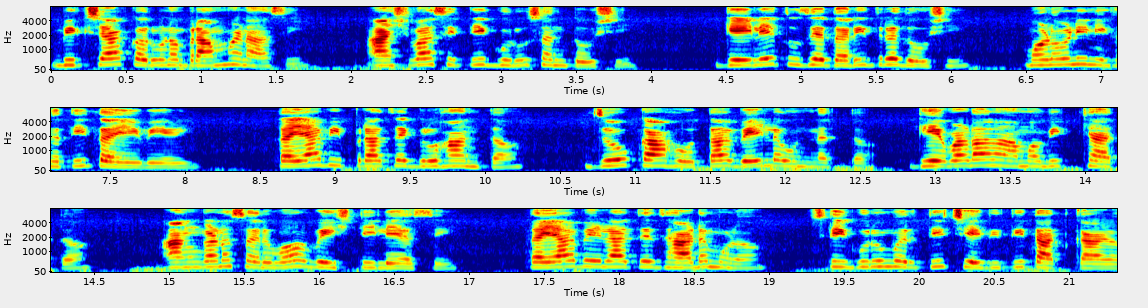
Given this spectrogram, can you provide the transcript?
भिक्षा करुण ब्राह्मणासी आश्वासिती गुरु संतोषी. गेले तुझे दरिद्र दोषी म्हणून निघती तयेवेळी. तया विप्राचे गृहांत जो का होता वेल उन्नत. घेवाडा नाम विख्यात अंगण सर्व वेष्टिले असे. तया वेलाचे झाडमुळं श्री गुरुमूर्ती छेदिती तात्काळ.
